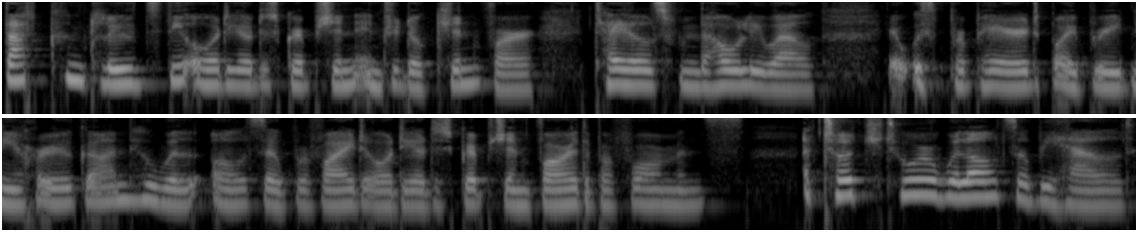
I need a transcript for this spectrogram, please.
That concludes the audio description introduction for Tales from the Holy Well. It was prepared by Brídni Rugan, who will also provide audio description for the performance. A touch tour will also be held,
